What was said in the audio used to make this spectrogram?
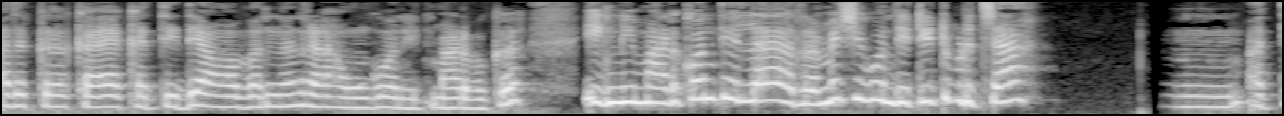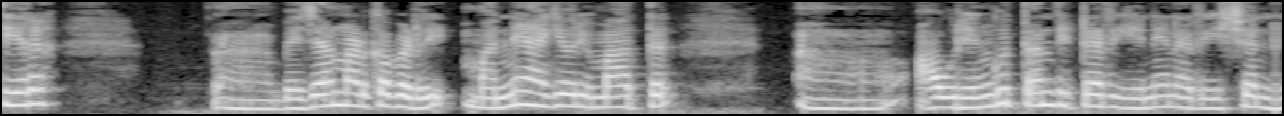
ಅದಕ್ಕೆ ಕಾಯಕತ್ತಿದ್ದೆ. ಅವ ಬಂದಂದ್ರೆ ಅವಂಗೂ ಒಂದು ಇಟ್ಟು ಮಾಡ್ಬೇಕು. ಈಗ ನೀ ಮಾಡ್ಕೊತಿಲ್ಲ ರಮೇಶಿಗೆ ಒಂದು ಇಟ್ಟಿಟ್ಟು ಬಿಡು ಹ್ಞೂ ಅತ್ತಿಯರ ಬೇಜಾರು ಮಾಡ್ಕೋಬೇಡ್ರಿ. ಮೊನ್ನೆ ಆಗ್ಯಾವ್ರಿ ಮಾತು. ಅವ್ರು ಹೆಂಗೂ ತಂದಿಟ್ಟಾರ ಏನೇನ ರೇಷನ್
